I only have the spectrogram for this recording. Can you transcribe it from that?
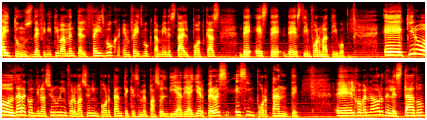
iTunes. Definitivamente el Facebook. En Facebook también está el podcast de este, de este informativo. Eh, quiero dar a continuación una información importante que se me pasó el día de ayer, pero es, es importante. Eh, el gobernador del estado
